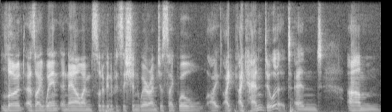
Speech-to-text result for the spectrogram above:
learnt as I went, and now I'm sort of in a position where I'm just like, well, I I, I can do it, and. Um,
